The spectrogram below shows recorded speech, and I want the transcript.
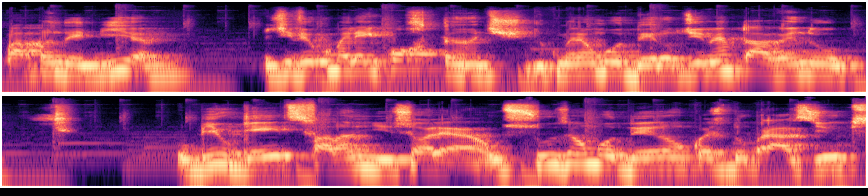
Com a pandemia, a gente viu como ele é importante, como ele é um modelo. Outro dia mesmo estava vendo o Bill Gates falando nisso. Olha, o SUS é um modelo, é uma coisa do Brasil que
